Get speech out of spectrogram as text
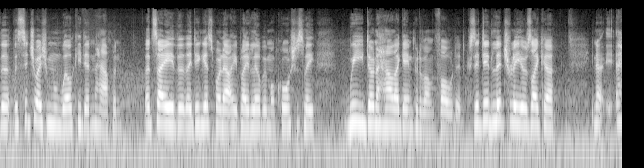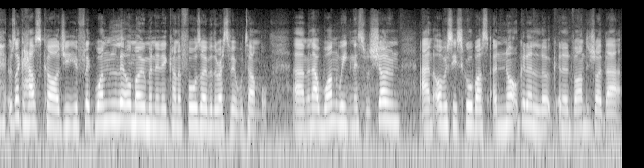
the the situation when Wilkie didn't happen. Let's say that they didn't get spotted out. He played a little bit more cautiously. We don't know how that game could have unfolded because it did literally. It was like a, you know, it, it was like a house card. You, you flick one little moment and it kind of falls over. The rest of it will tumble. Um, and that one weakness was shown. And obviously, school bus are not going to look an advantage like that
